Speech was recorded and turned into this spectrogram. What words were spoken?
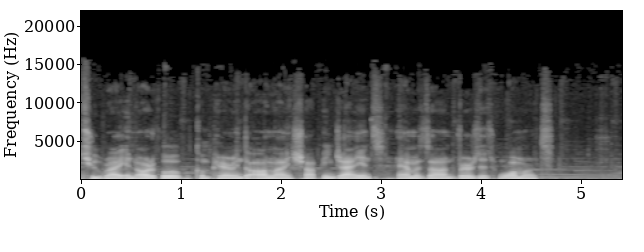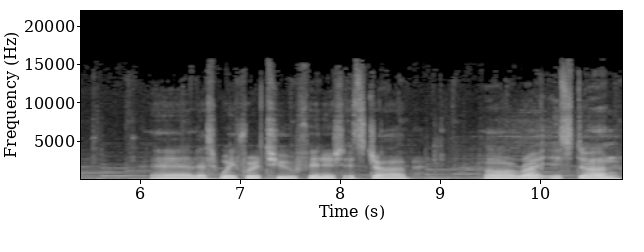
to write an article comparing the online shopping giants Amazon versus Walmart. And let's wait for it to finish its job. Alright, it's done.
